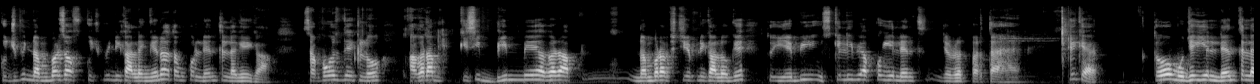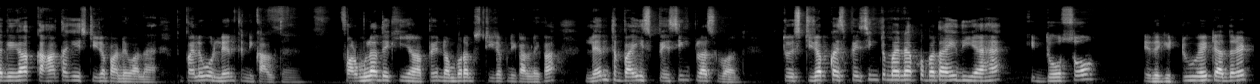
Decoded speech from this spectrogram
कुछ भी नंबर्स ऑफ़ कुछ भी निकालेंगे ना तो हमको लेंथ लगेगा। सपोज़ देख लो, अगर आप किसी बीम में अगर आप नंबर ऑफ़ स्टीरअप निकालोगे तो ये भी, उसके लिए भी आपको ये लेंथ ज़रूरत पड़ता है, ठीक है? तो मुझे ये लेंथ लगेगा, कहाँ तक ये स्टीरअप आने वाला है? तो पहले वो लेंथ निकालते हैं। फॉर्मूला देखिए यहाँ पे नंबर ऑफ़ स्टीरअप निकालने का length by spacing plus one तो स्टीरअप का स्पेसिंग तो मैंने आपको बता ही दिया है कि 200 ये देखिए two eight at the rate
